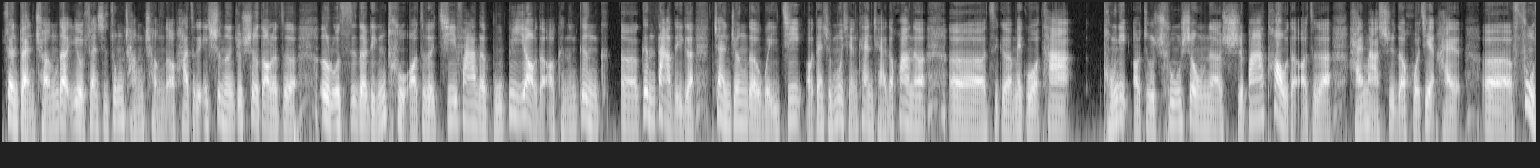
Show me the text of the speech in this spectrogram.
算短程的，也有算是中长程的。它这个一射呢，就射到了这个俄罗斯的领土哦，这个激发了不必要的哦，可能更呃更大的一个战争的危机哦。但是目前看起来的话呢，呃，这个美国它同意哦，这个出售呢十八套的哦这个海马式的火箭，还呃附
